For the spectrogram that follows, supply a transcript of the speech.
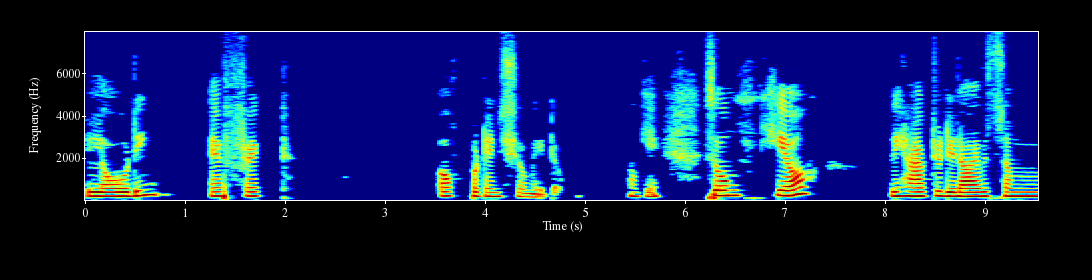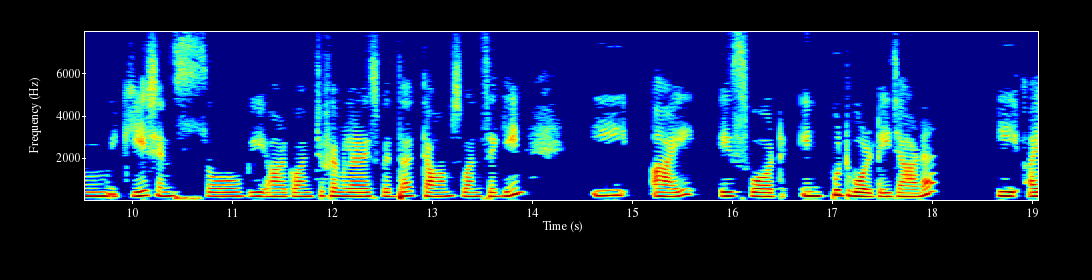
loading effect of potentiometer okay so here we have to derive some equations so we are going to familiarize with the terms once again ei is what input voltage ആണ് ഇ ഐ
